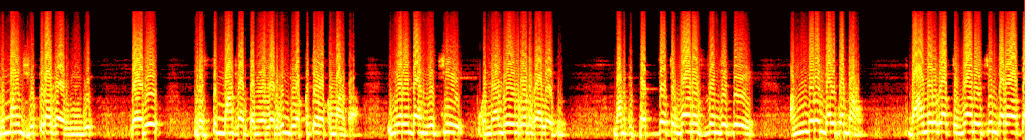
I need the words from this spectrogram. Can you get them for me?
హుమాన్ శుక్లా గారు గారు ప్రస్తుతం మాట్లాడుతున్న వారి గురించి ఒక్కటే ఒక మాట. ఎందుకంటే ఆయన వచ్చి ఒక నెల రోజులు కూడా కాలేదు. మనకి పెద్ద తుఫాన్ వస్తుందని చెప్పి అందరం భయపడ్డాం. మామూలుగా తుఫాన్ వచ్చిన తర్వాత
